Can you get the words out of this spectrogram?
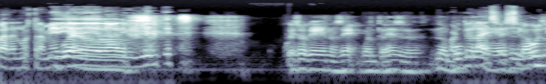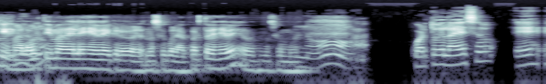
para nuestra media de edad de oyentes. ¿Eso que es? No sé, ¿cuánto es eso? No, BUP no es, es la última, la última del EGB creo, no sé cuál es, ¿cuarto de EGB o no sé cómo es? No, cuarto de la ESO es,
